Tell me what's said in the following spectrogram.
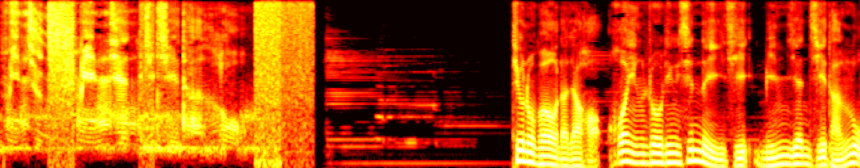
民间民间奇谈录，听众朋友，大家好，欢迎收听新的一期《民间奇谈录》，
